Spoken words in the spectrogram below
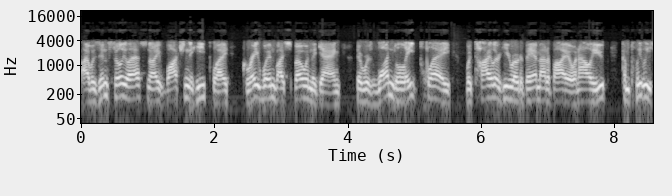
I was in Philly last night watching the Heat play. Great win by Spo and the gang. There was one late play with Tyler Herro to Bam Adebayo and alley oop completely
